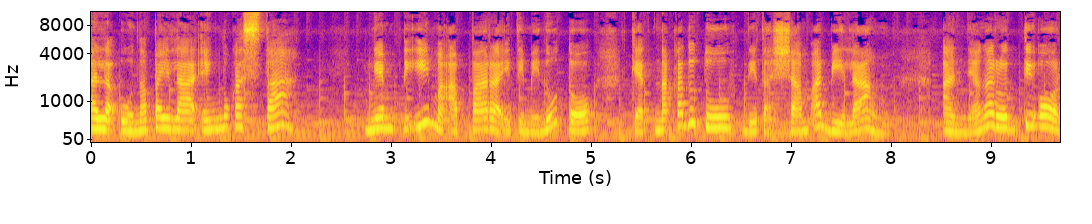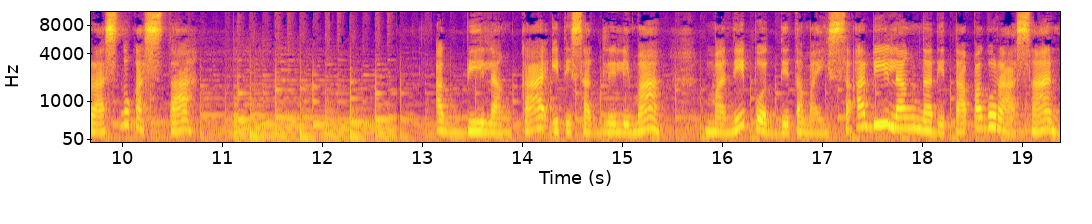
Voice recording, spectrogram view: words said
Alauna pay laeng no kasta. Ngem ti ima para iti minuto ket nakadutu dita siyam a bilang. Anya nga rod ti oras no kasta. Agbilang ka iti saglilima, manipod dita may sa abilang na dita pagurasan.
